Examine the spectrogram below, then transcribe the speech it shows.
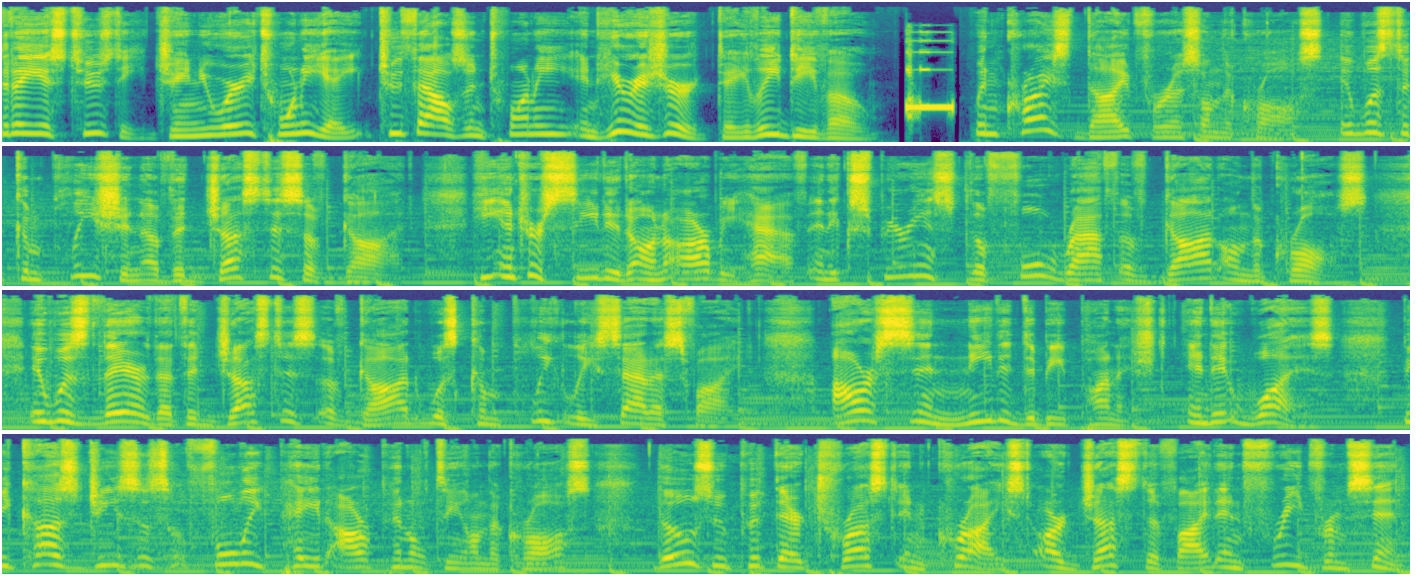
Today is Tuesday, January 28, 2020, and here is your Daily Devo. When Christ died for us on the cross, it was the completion of the justice of God. He interceded on our behalf and experienced the full wrath of God on the cross. It was there that the justice of God was completely satisfied. Our sin needed to be punished, and it was. Because Jesus fully paid our penalty on the cross, those who put their trust in Christ are justified and freed from sin.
